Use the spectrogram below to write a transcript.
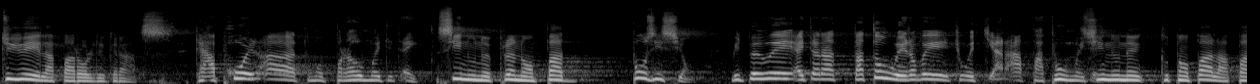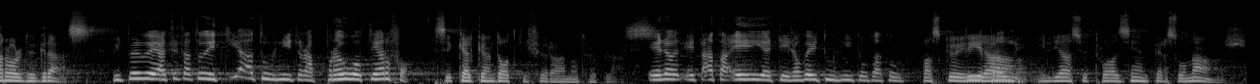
Tuer la parole de grâce. Si nous ne prenons pas position, e si nous n'écoutons pas la parole de grâce, C'est quelqu'un d'autre qui fera à notre place. Parce qu'il y, a, il y a ce troisième personnage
